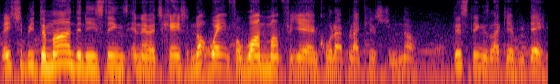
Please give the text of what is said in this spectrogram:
They should be demanding these things in their education, not waiting for one month a year and call that Black History. No, this thing is like every day.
